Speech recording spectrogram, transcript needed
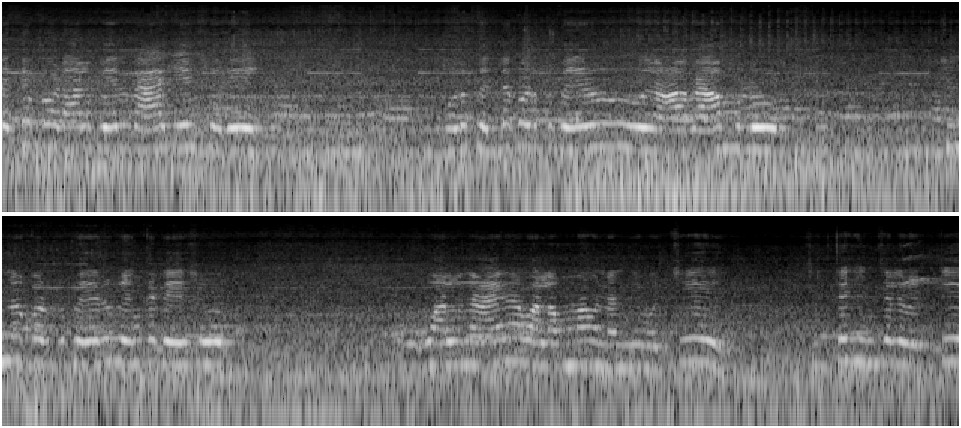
పెద్ద కోడల పేరు రాజేశ్వరి. కొడుకు పెద్ద కొడుకు పేరు రాములు. చిన్న కొడుకు పేరు వెంకటేశు. వాళ్ళ నాయన వాళ్ళ అమ్మ నన్ను వచ్చి చిత్తగించలు పెట్టి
